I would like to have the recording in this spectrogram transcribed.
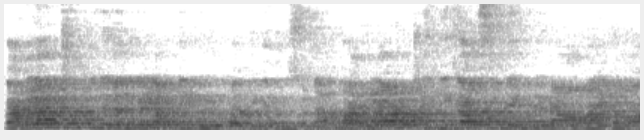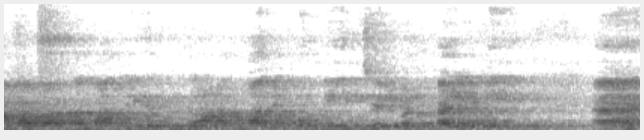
வரலாற்று புதினங்கள் அப்படிங்கிறது பார்த்தீங்கன்னு சொன்னா வரலாற்று இதிகாசம் எப்படி ராமாயணம் மகாபாரதம் மாதிரி இருந்ததோ அது மாதிரி பொன்னியின் செல்வன் கல்வி அஹ்,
